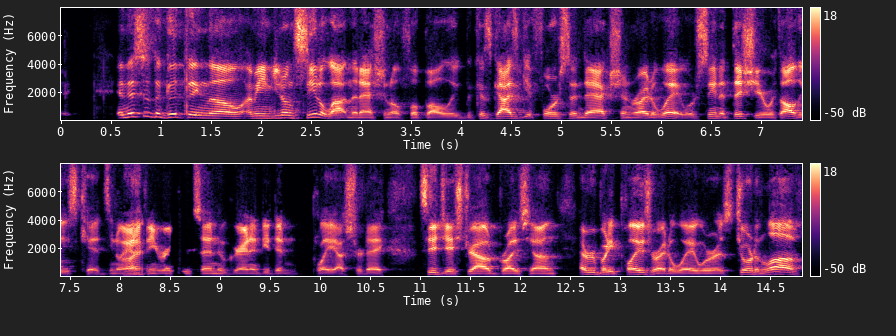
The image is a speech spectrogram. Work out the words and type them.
and this is the good thing, though. I mean, you don't see it a lot in the National Football League because guys get forced into action right away. We're seeing it this year with all these kids. You know, right. Anthony Richardson, who granted he didn't play yesterday, CJ Stroud, Bryce Young, everybody plays right away. Whereas Jordan Love,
